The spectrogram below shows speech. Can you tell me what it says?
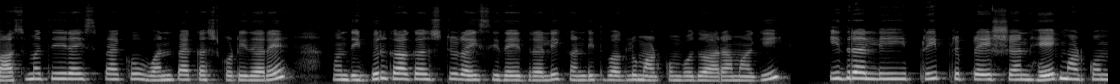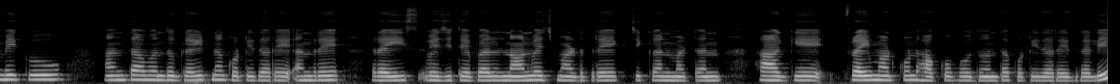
basmati rice pack one pack ಅಷ್ಟು ಕೊಟ್ಟಿದ್ದಾರೆ. ಒಂದು ಇಬ್ಬರಿಗಾಗಷ್ಟು ರೈಸ್ ಇದೆ ಇದರಲ್ಲಿ, ಖಂಡಿತವಾಗ್ಲೂ ಮಾಡ್ಕೊಬೋದು ಆರಾಮಾಗಿ. ಇದರಲ್ಲಿ ಪ್ರೀ ಪ್ರಿಪ್ರೇಷನ್ ಹೇಗೆ ಮಾಡ್ಕೊಬೇಕು ಅಂತ ಒಂದು ಗೈಡ್ನ ಕೊಟ್ಟಿದ್ದಾರೆ. ಅಂದರೆ ರೈಸ್, ವೆಜಿಟೇಬಲ್ ನಾನ್ ವೆಜ್ ಮಾಡಿದ್ರೆ ಚಿಕನ್, ಮಟನ್ ಹಾಗೆ ಫ್ರೈ ಮಾಡ್ಕೊಂಡು ಹಾಕೋಬೋದು ಅಂತ ಕೊಟ್ಟಿದ್ದಾರೆ ಇದರಲ್ಲಿ.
